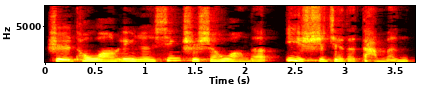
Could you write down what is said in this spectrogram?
是通往令人心驰神往的异世界的大门。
